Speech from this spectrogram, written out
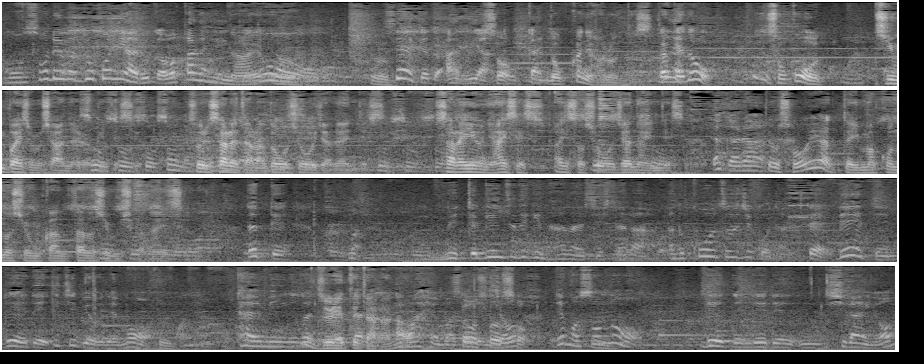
もうそれはどこにあるか分からへんけない。ど、うん。うん。せやけどあるやんそどっかに。うどっかにあるんです。だけどそこを心配してもしゃあないわけですそうそうそうそうなんです。よそれされたらどうしようじゃないんですよ。そうそうそうされんように愛せ愛想しようじゃないんですよ。だからでもそうやったら今この瞬間楽しむしかないですよね。だって、まあ、めっちゃ現実的な話したらあの交通事故だって0.001秒でもタイミングがずれてたらね。合わへんわけでしょ？でもその0.00知らんよ。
